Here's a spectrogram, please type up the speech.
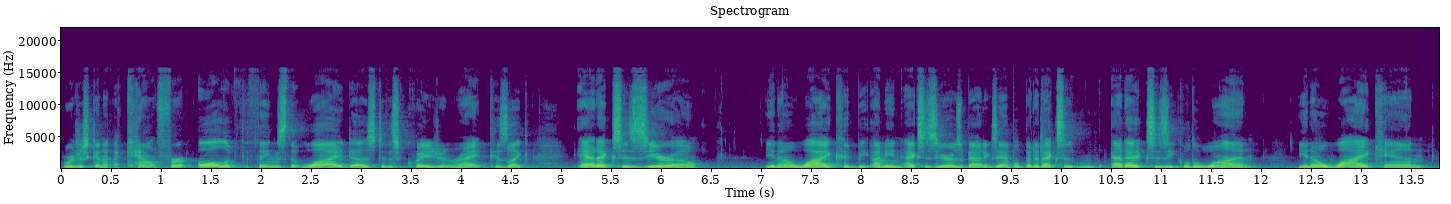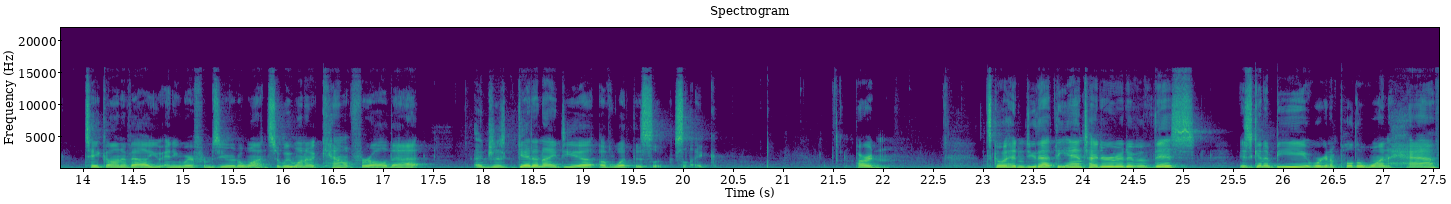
We're just going to account for all of the things that y does to this equation, right? Because like at x is 0, you know, y could be, I mean, x is 0 is a bad example, but at x, at x is equal to 1, you know, y can take on a value anywhere from 0 to 1. So we want to account for all that and just get an idea of what this looks like. Pardon. Let's go ahead and do that. The antiderivative of this is going to be, we're going to pull the 1 half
